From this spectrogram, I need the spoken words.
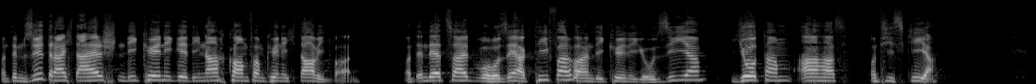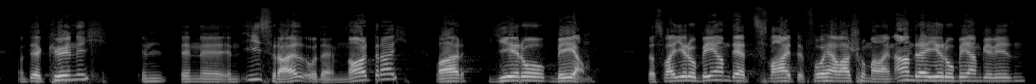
Und im Südreich, da herrschten die Könige, die Nachkommen vom König David waren. Und in der Zeit, wo Hosea aktiv war, waren die Könige Uziah, Jotam, Ahas und Hiskia. Und der König in, in, äh, in Israel oder im Nordreich war Jerobeam. Das war Jerobeam der Zweite. Vorher war schon mal ein anderer Jerobeam gewesen.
